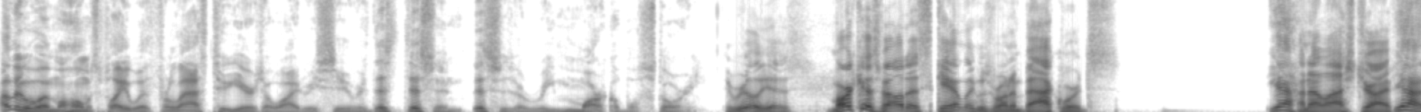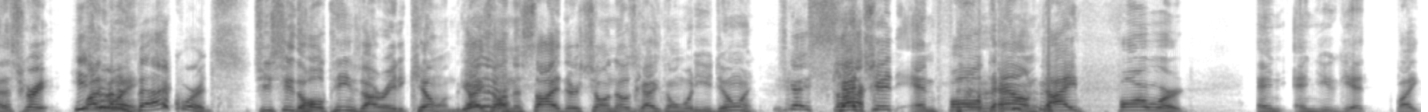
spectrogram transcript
I look at what Mahomes played with for the last two years at wide receiver. This this is this is a remarkable story. It really is. Marquez Valdes-Scantling was running backwards Yeah, on that last drive. yeah, that's great. He's By running way, backwards. do you see the whole team's about ready to kill him? The guys Yeah. on the side, they're showing those guys going, "What are you doing? These guys suck. Catch it and fall down, dive forward," and and you get like,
